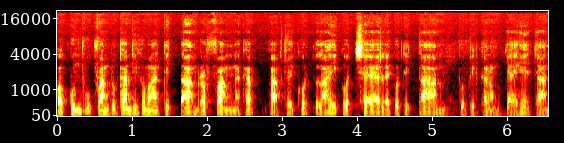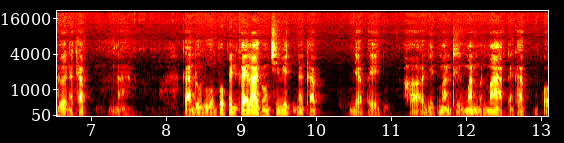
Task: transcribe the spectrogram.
ขอบคุณผู้ฟังทุกท่านที่เข้ามาติดตามรับฟังนะครับ ฝากช่วยกดไลค์กดแชร์ และกดติดตาม เพื่อเป็นกำลังใจให้อาจารย์ด้วยนะครับนะการดูดวงเพื่อเป็นไกด์ไลน์ของชีวิตนะครับ อย่าไปยึดมั่นถือมั่นมันมากนะครับ ก็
